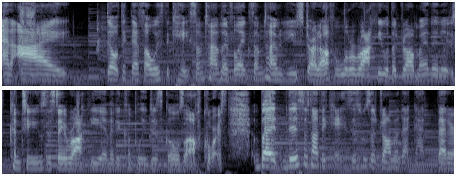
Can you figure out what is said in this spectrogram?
and i don't think that's always the case. Sometimes I feel like sometimes you start off a little rocky with a drama and then it continues to stay rocky and then it completely just goes off course. But this is not the case. This was a drama that got better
